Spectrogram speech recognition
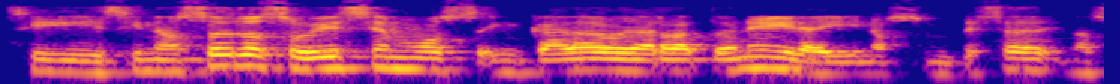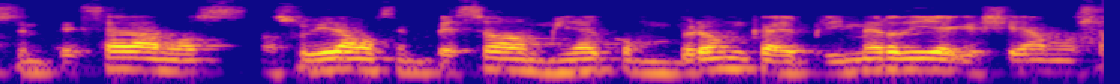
Si, si nosotros hubiésemos encarado la ratonera y nos, empezá- nos empezáramos, nos hubiéramos empezado a mirar con bronca el primer día que llegamos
